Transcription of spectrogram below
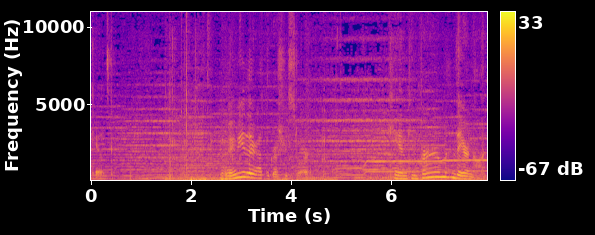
Okay, let's go. Maybe they're at the grocery store. Can confirm they're not.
